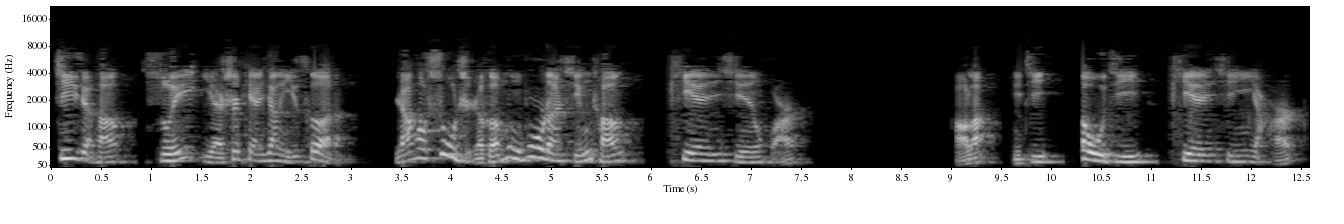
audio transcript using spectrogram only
鸡血藤髓也是偏向一侧的。然后树脂和幕布呢形成偏心环儿好了，你记斗鸡偏心眼儿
